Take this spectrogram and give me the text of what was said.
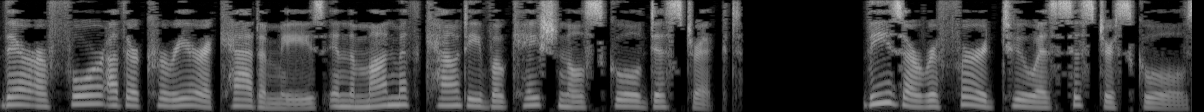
There are four other career academies in the Monmouth County Vocational School District. These are referred to as sister schools.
